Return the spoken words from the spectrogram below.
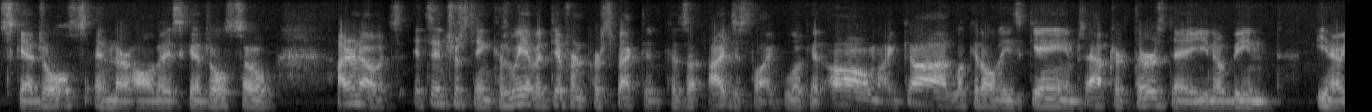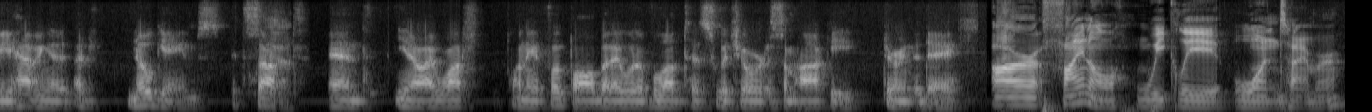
schedules and their holiday schedules. So I don't know. It's it's interesting because we have a different perspective. Because I just like look at oh my god, look at all these games after Thursday. You know, being you know you having a, a no games. It sucked, and you know I watched plenty of football, but I would have loved to switch over to some hockey during the day. Our final weekly one timer.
